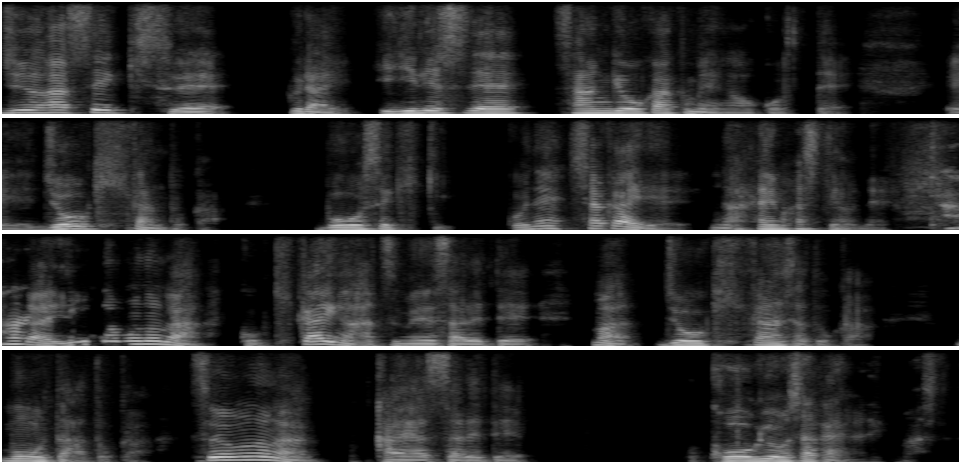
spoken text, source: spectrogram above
18世紀末ぐらい、イギリスで産業革命が起こって、えー、蒸気機関とか、紡績機、これね、社会で習いましたよね。はい。だからいろんなものが、こう、機械が発明されて、まあ、蒸気機関車とか、モーターとか、そういうものが開発されて、工業社会ができました。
